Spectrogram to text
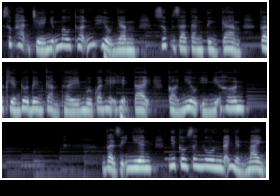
giúp hạn chế những mâu thuẫn, hiểu nhầm, giúp gia tăng tình cảm và khiến đôi bên cảm thấy mối quan hệ hiện tại có nhiều ý nghĩa hơn. Và dĩ nhiên, như câu danh ngôn đã nhấn mạnh,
